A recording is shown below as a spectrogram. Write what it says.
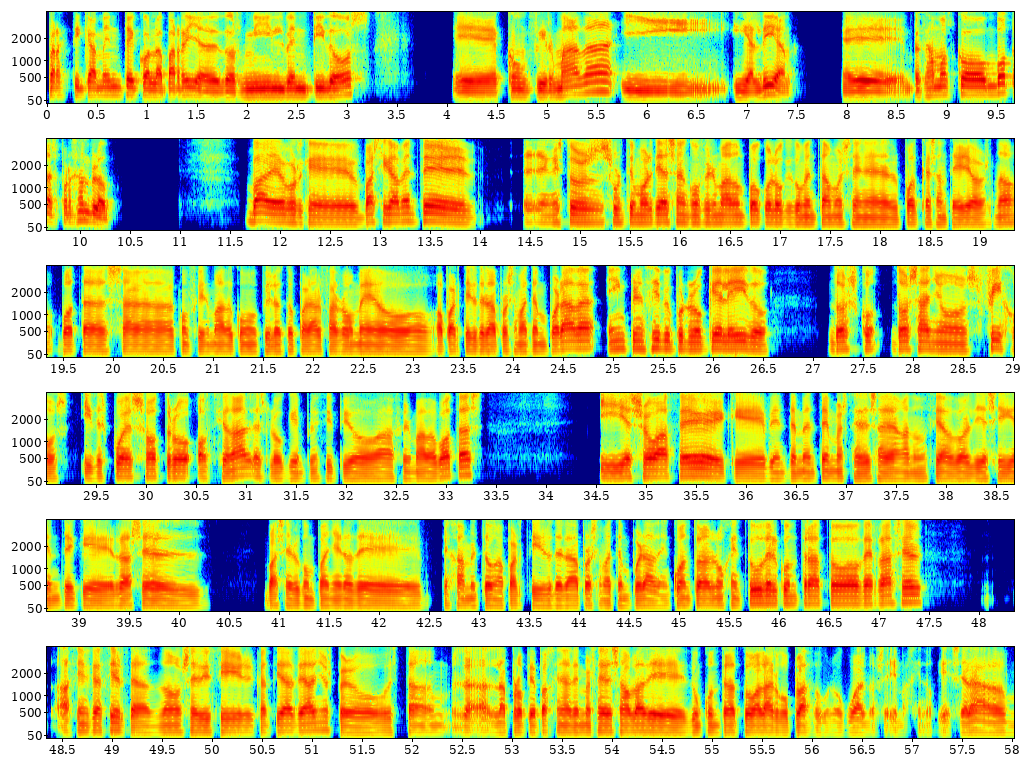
prácticamente con la parrilla de 2022 eh, confirmada y al día. Eh, empezamos con botas, por ejemplo. Vale, porque básicamente en estos últimos días se han confirmado un poco lo que comentamos en el podcast anterior, ¿no? Bottas ha confirmado como piloto para Alfa Romeo a partir de la próxima temporada. En principio, por lo que he leído, dos, dos años fijos y después otro opcional, es lo que en principio ha firmado Bottas. Y eso hace que, evidentemente, Mercedes hayan anunciado al día siguiente que Russell va a ser el compañero de, Hamilton a partir de la próxima temporada. En cuanto a la longitud del contrato de Russell, a ciencia cierta, no sé decir cantidad de años, pero está, la, la propia página de Mercedes habla de, de, un contrato a largo plazo, con lo cual, no sé, imagino que será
